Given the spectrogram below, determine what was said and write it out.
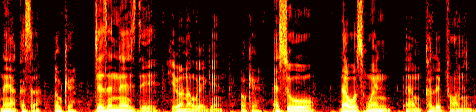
na Okay. just the next day he ran away again Okay. and so that was when um, Caleb found him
